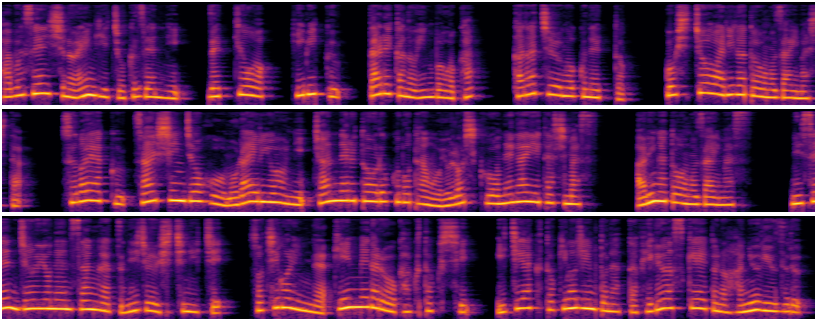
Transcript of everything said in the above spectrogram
羽生選手の演技直前に、絶叫、響く、誰かの陰謀かから中国ネット。ご視聴ありがとうございました。素早く最新情報をもらえるようにチャンネル登録ボタンをよろしくお願いいたします。ありがとうございます。2014年3月27日、ソチ五輪で金メダルを獲得し、一躍時の陣となったフィギュアスケートの羽生結弦。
